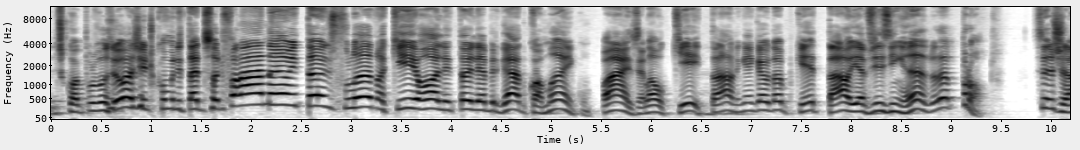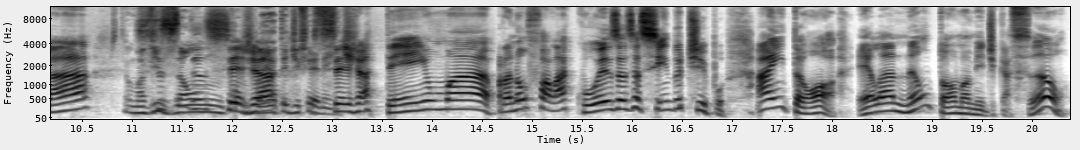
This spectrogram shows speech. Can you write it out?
descobre por você, o agente comunitário de saúde fala: ah, não, então esse fulano aqui, olha, então ele é brigado com a mãe, com o pai, sei lá o que e tal, ninguém quer o que e tal, e a vizinhança, pronto. Você já uma visão cê completa já, e diferente. Você já tem uma. Para não falar coisas assim do tipo. Ah, então, ó, ela não toma medicação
